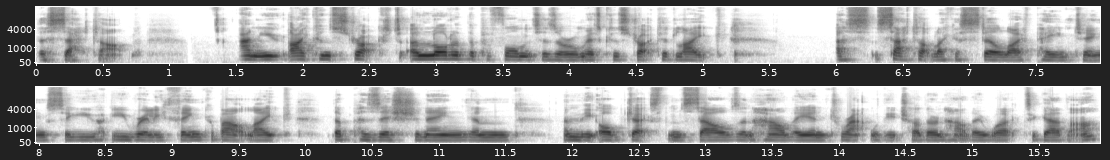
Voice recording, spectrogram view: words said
the setup. And you i construct a lot of the performances are almost constructed like a setup like a still life painting. So you you really think about like the positioning and and the objects themselves and how they interact with each other and how they work together.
